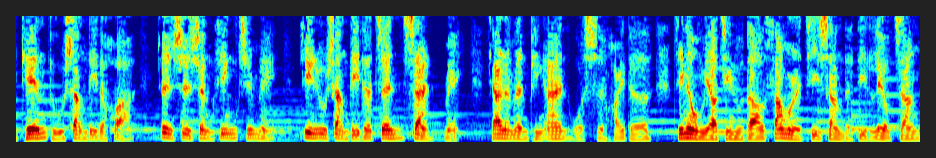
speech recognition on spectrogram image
每天读上帝的话，认识圣经之美，进入上帝的真善美。家人们平安，我是怀德。今天我们要进入到撒母耳记上的第六章。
